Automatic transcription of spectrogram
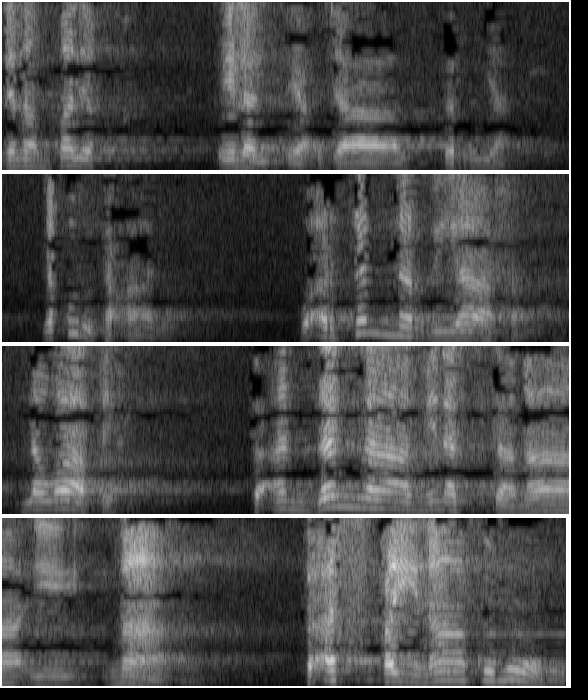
لننطلق إلى الإعجاز في الرياح يقول تعالى وأرسلنا الرياح لواقح فأنزلنا من السماء ماء فأسقيناكموه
